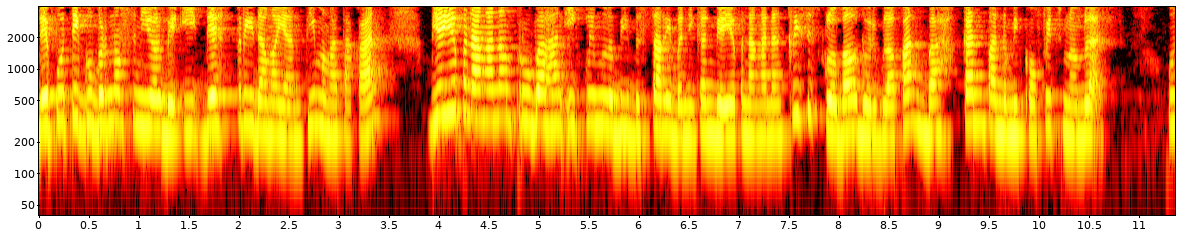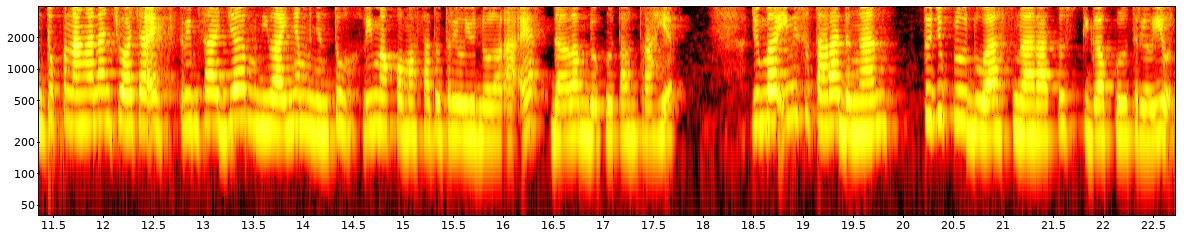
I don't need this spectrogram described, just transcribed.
Deputi Gubernur Senior BI Destri Damayanti mengatakan, biaya penanganan perubahan iklim lebih besar dibandingkan biaya penanganan krisis global 2008 bahkan pandemi COVID-19. Untuk penanganan cuaca ekstrim saja menilainya menyentuh 5,1 triliun dolar AS dalam 20 tahun terakhir. Jumlah ini setara dengan 72.930 triliun.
